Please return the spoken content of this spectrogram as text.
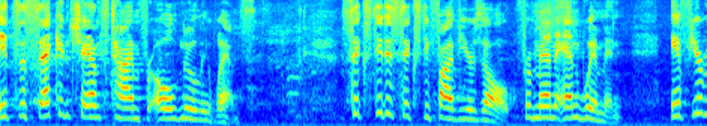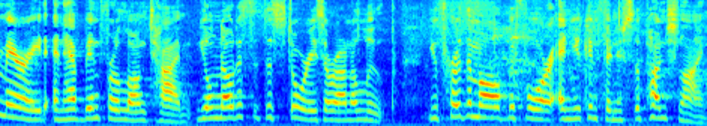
It's a second chance time for old newlyweds. 60 to 65 years old, for men and women. If you're married and have been for a long time, you'll notice that the stories are on a loop. You've heard them all before, and you can finish the punchline.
